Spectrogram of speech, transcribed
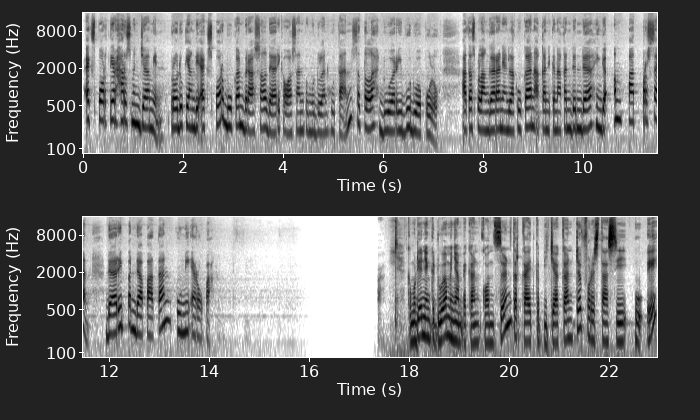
Eksportir harus menjamin produk yang diekspor bukan berasal dari kawasan penggundulan hutan setelah 2020 atas pelanggaran yang dilakukan akan dikenakan denda hingga 4 persen dari pendapatan Uni Eropa. Kemudian yang kedua menyampaikan concern terkait kebijakan deforestasi UE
